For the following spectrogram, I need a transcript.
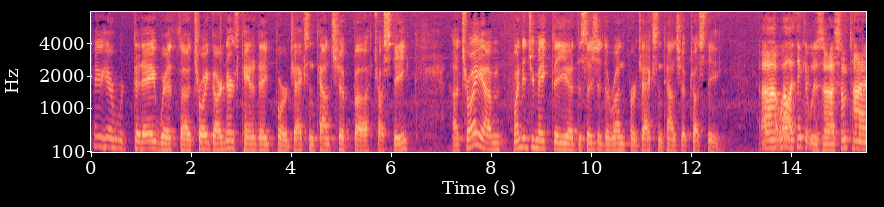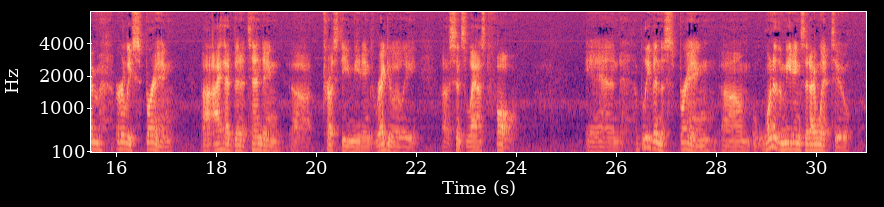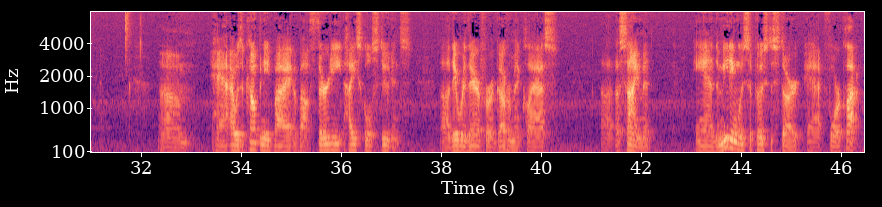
Okay, here we're today with uh, Troy Gardner, candidate for Jackson Township uh, trustee. Uh, Troy, um, when did you make the uh, decision to run for Jackson Township trustee? Uh, well, I think it was uh, sometime early spring. I had been attending trustee meetings regularly since last fall. And I believe in the spring, um, one of the meetings that I went to, um, I was accompanied by about 30 high school students. Uh, they were there for a government class uh, assignment and the meeting was supposed to start at four o'clock.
